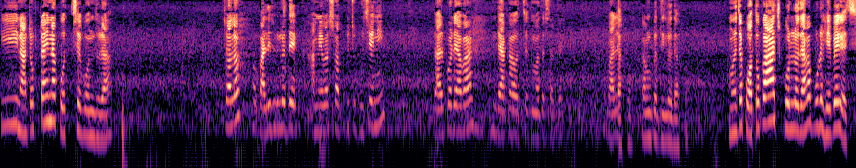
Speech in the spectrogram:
কি নাটকটাই না করছে বন্ধুরা। চলো বালিশগুলো দেখ আমি এবার সব কিছু গুছিয়ে নিই। তারপরে আবার দেখা হচ্ছে তোমাদের সাথে। বালি দেখো কেমন করে দিল দেখো। মনে হচ্ছে কত কাজ করল দেখো পুরো হেপে গেছি।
